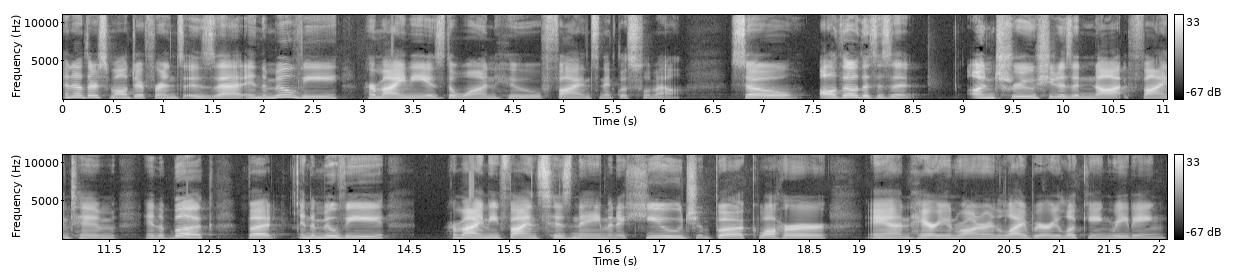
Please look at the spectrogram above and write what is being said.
Another small difference is that in the movie, Hermione is the one who finds Nicholas Flamel. So, although this isn't untrue, she doesn't not find him in the book, but in the movie, Hermione finds his name in a huge book while her and Harry and Ron are in the library looking, reading.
